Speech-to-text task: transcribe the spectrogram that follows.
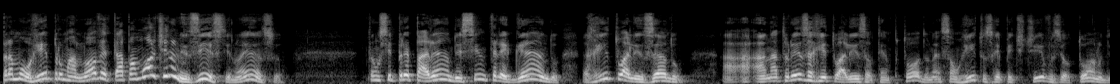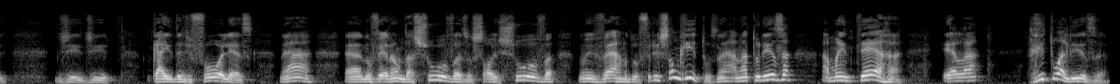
Para morrer para uma nova etapa. A morte não existe, não é isso? Estão se preparando e se entregando, ritualizando. A, a natureza ritualiza o tempo todo, né? são ritos repetitivos de outono, de, de, de caída de folhas, né? É, no verão das chuvas, o sol e chuva, no inverno do frio, são ritos. Né? A natureza, a mãe terra, ela ritualiza.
